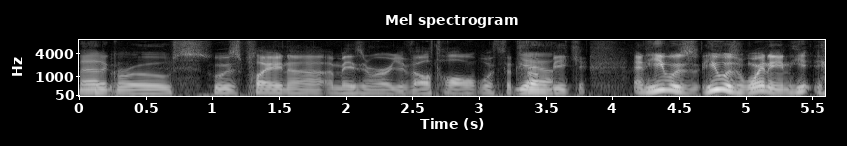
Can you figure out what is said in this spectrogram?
Metagross. who was playing uh, Amazing Rare Yveltal with the Yeah. Trumbeak, and he was he was winning. He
